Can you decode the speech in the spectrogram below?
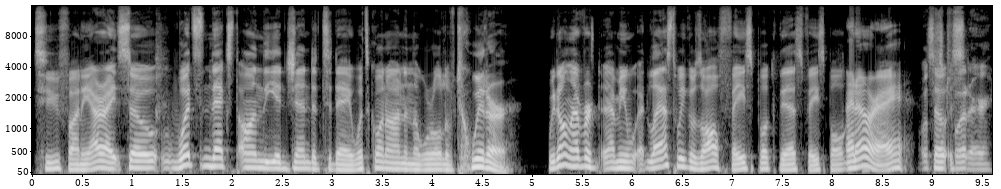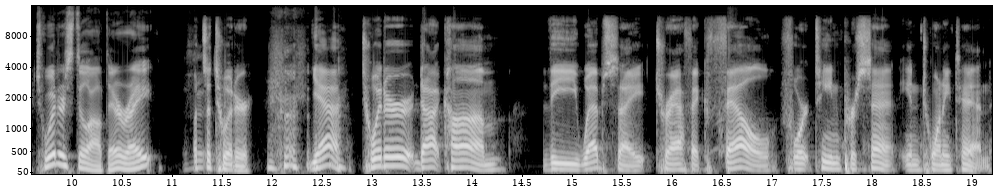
too funny. All right. So, what's next on the agenda today? What's going on in the world of Twitter? We don't ever. I mean, last week was all Facebook. This Facebook. I know, right? What's so Twitter? Twitter's still out there, right? What's a Twitter? yeah, twitter.com, the website traffic fell 14% in 2010.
